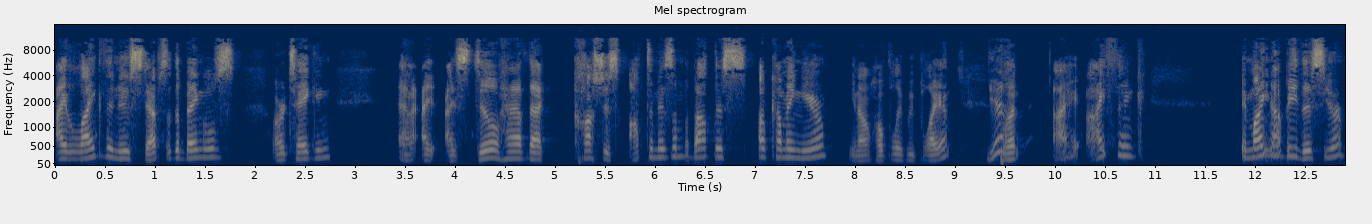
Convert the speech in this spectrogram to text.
I like the new steps that the Bengals are taking. And I, I still have that cautious optimism about this upcoming year. You know, hopefully we play it. Yeah. But I I think it might not be this year,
